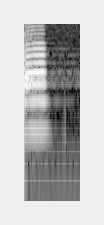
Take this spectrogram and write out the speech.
Bye.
